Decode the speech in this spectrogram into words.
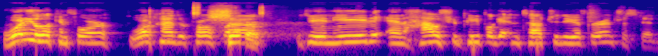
what are you looking for? What kinds of profiles sure. do you need? And how should people get in touch with you if they're interested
